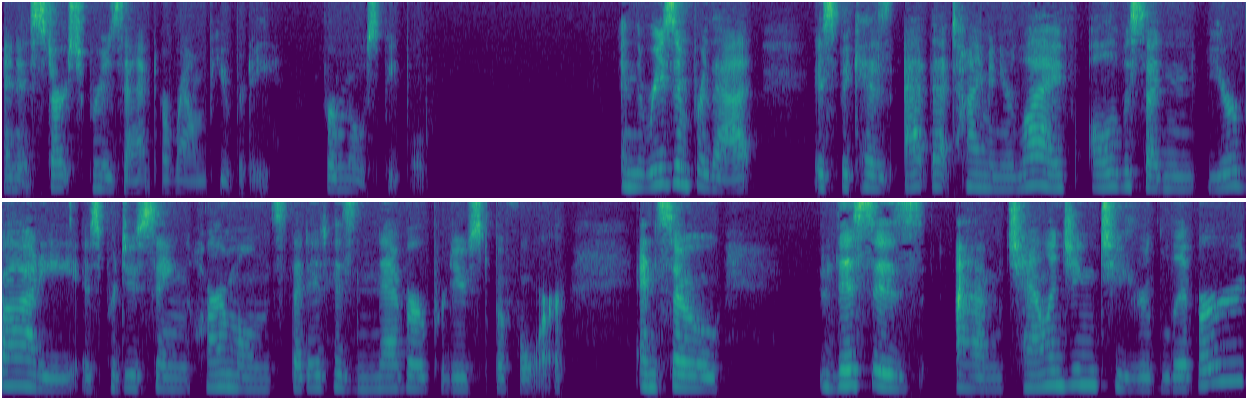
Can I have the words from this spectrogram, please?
And it starts to present around puberty for most people. And the reason for that is because at that time in your life, all of a sudden your body is producing hormones that it has never produced before. And so this is um, challenging to your liver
